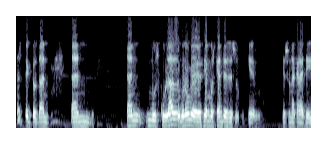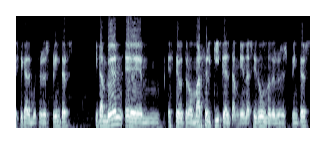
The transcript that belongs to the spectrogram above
aspecto tan, tan, tan musculado, ¿no? que decíamos que antes es, que, que es una característica de muchos sprinters. Y también eh, este otro, Marcel Kittel, también ha sido uno de los sprinters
